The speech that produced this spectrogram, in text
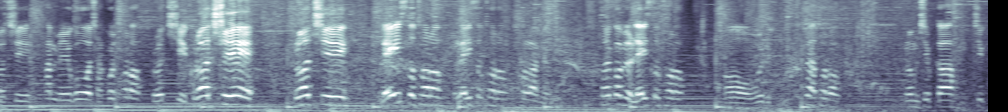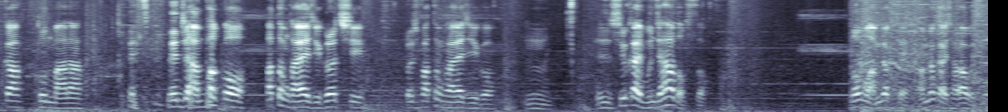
그렇지. 한 밀고 작골 털어. 그렇지 그렇지 그렇지. 레이스도 털어. 레이스도 털어. 털라면. 털 거면 레이스도 털어. 어 우리 투자 털어. 그럼 집가. 집가. 돈 많아. 렌즈 안 바꿔. bottom 가야지. 그렇지. 그렇지 bottom 가야지 이거. 음. 지금까지 문제 하나도 없어. 너무 완벽해. 완벽하게 잘하고 있어.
